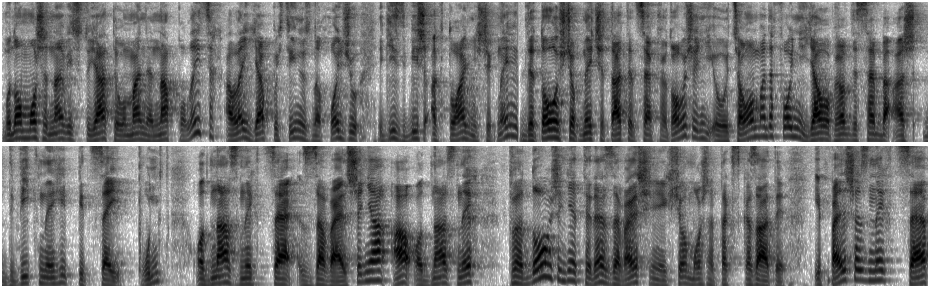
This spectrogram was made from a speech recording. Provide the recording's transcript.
воно може навіть стояти у мене на полицях, але я постійно знаходжу якісь більш актуальніші книги для того, щоб не читати це продовження. І у цьому марафоні я обрав для себе аж дві книги під цей пункт. Одна з них це завершення, а одна з них продовження тире завершення, якщо можна так сказати. І перша з них це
